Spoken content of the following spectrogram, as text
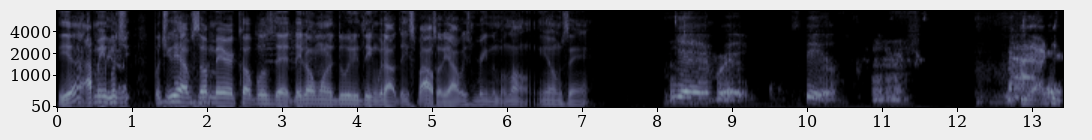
yeah, I mean, but you but you have some married couples that they don't want to do anything without their spouse, so they always bring them along. You know what I'm saying? Yeah, but still. Mm. Nah, yeah, I can't,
